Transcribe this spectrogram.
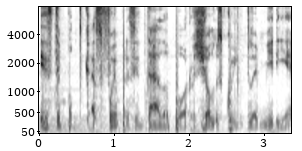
Este podcast fue presentado por Show Squinkle Media.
